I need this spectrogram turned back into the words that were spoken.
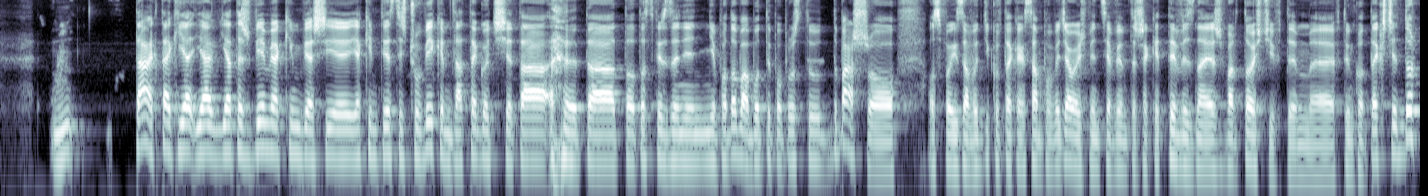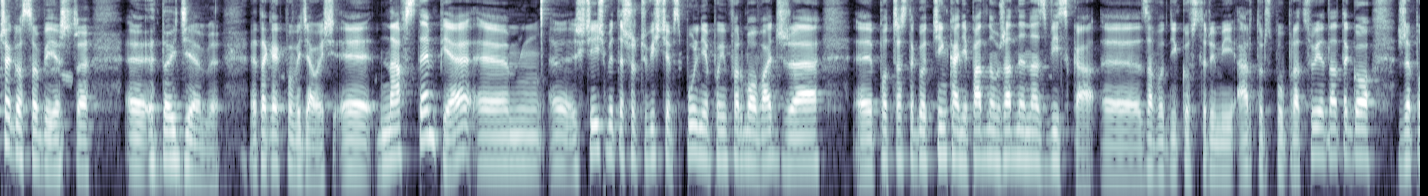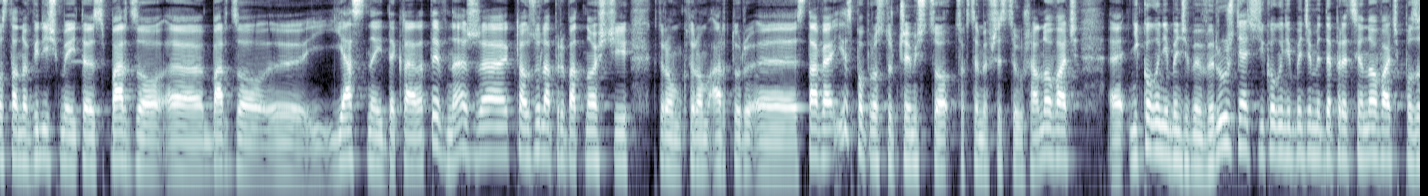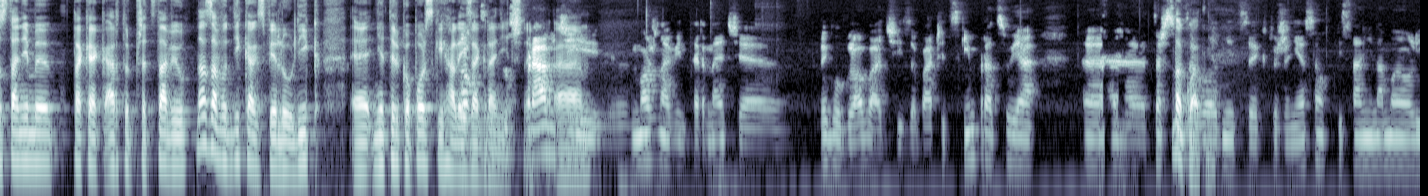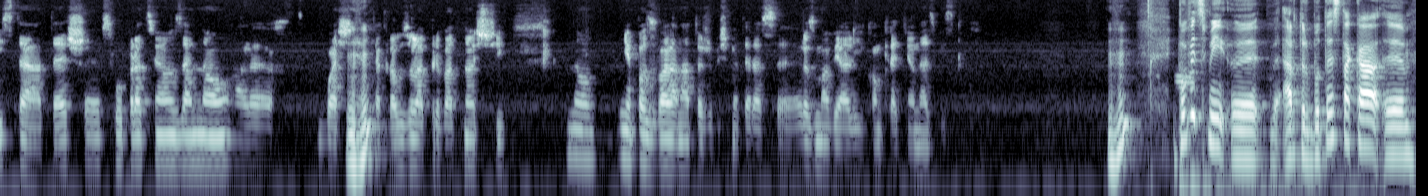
Tak, tak. Ja, ja, ja też wiem, jakim wiesz, jakim ty jesteś człowiekiem, dlatego ci się ta, ta, to, to stwierdzenie nie podoba, bo ty po prostu dbasz o, o swoich zawodników, tak jak sam powiedziałeś, więc ja wiem też, jakie ty wyznajesz wartości w tym, w tym kontekście, do czego sobie jeszcze e, dojdziemy. E, tak jak powiedziałeś. E, na wstępie chcieliśmy też oczywiście wspólnie poinformować, że podczas tego odcinka nie padną żadne nazwiska zawodników, z którymi Artur współpracuje, dlatego że postanowiliśmy i to jest bardzo, bardzo jasne i deklaratywne, że klauzula prywatności, którą, którą Artur e, stawia, jest po prostu czymś, co, co chcemy wszyscy uszanować. E, nikogo nie będziemy wyróżniać, nikogo nie będziemy deprecjonować, pozostaniemy, tak jak Artur przedstawił, na zawodnikach z wielu lig, e, nie tylko polskich, ale i zagranicznych. Sprawdzi, można w internecie wygooglować i zobaczyć, z kim pracuje. Też są Dokładnie. zawodnicy, którzy nie są wpisani na moją listę, a też współpracują ze mną, ale właśnie mhm. ta klauzula prywatności no, nie pozwala na to, żebyśmy teraz e, rozmawiali konkretnie o nazwiskach. Mhm. Powiedz mi, y, Artur, bo to jest taka y,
